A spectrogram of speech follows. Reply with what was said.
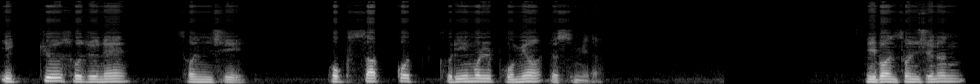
ik규 소준의 선시, 복사꽃 그림을 보며 였습니다. 이번 선시는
